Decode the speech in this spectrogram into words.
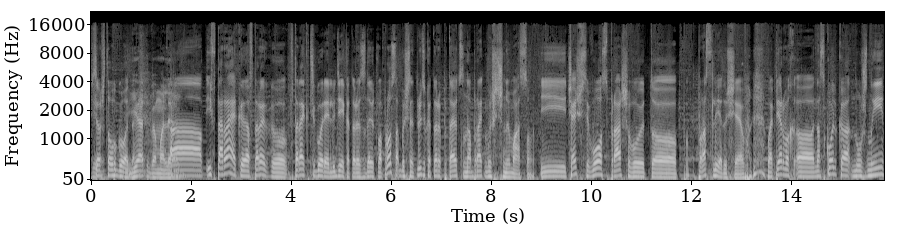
Все что угодно. Я тебя умоляю. А, и вторая, э, э, вторая категория людей, которые задают вопрос, обычно это люди, которые пытаются набрать мышечную массу. И чаще всего спрашивают э, про следующее. Во-первых, э, насколько нужны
